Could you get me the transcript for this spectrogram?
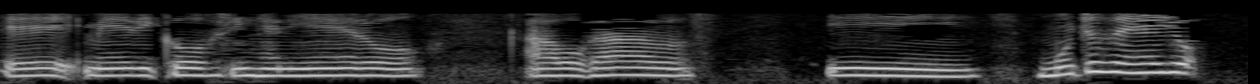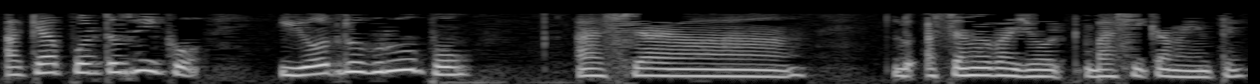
eh, médicos, ingenieros, abogados, y muchos de ellos acá a Puerto Rico y otro grupo hacia hacia Nueva York, básicamente.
